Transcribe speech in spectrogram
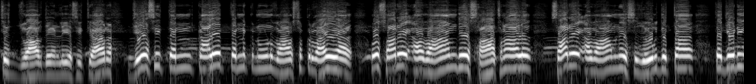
'ਚ ਜਵਾਬ ਦੇਣ ਲਈ ਅਸੀਂ ਤਿਆਰ ਹਾਂ। ਜੇ ਅਸੀਂ ਤਿੰਨ ਕਾਲੇ, ਤਿੰਨ ਕਾਨੂੰਨ ਵਾਪਸ ਕਰਵਾਏ ਆ, ਉਹ ਸਾਰੇ ਆਵਾਮ ਦੇ ਸਾਥ ਨਾਲ, ਸਾਰੇ ਆਵਾਮ ਨੇ ਸਹਿਯੋਗ ਦਿੱਤਾ, ਤੇ ਜਿਹੜੀ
